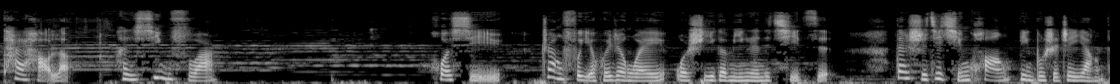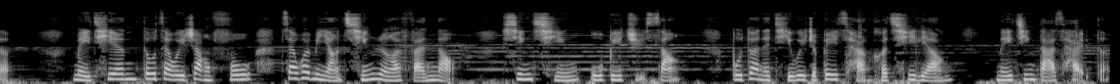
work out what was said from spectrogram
太好了，很幸福啊。”或许丈夫也会认为我是一个名人的妻子，但实际情况并不是这样的。每天都在为丈夫在外面养情人而烦恼，心情无比沮丧，不断的体味着悲惨和凄凉，没精打采的。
